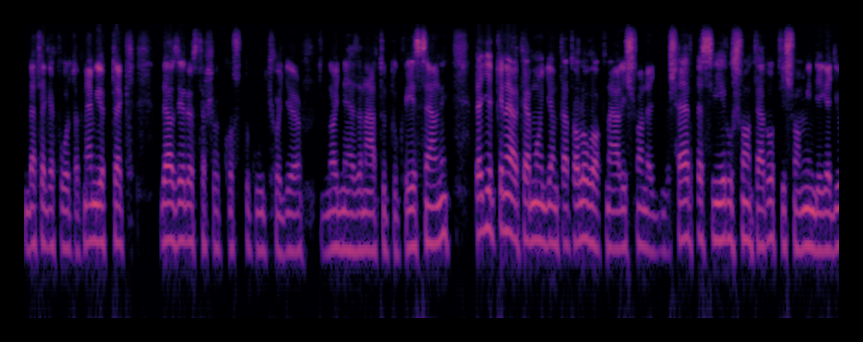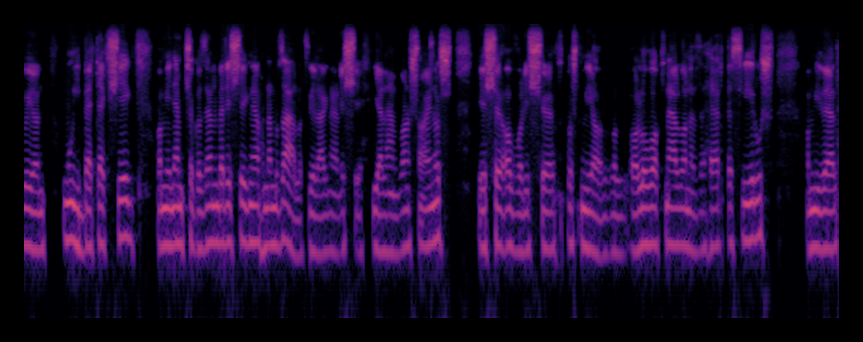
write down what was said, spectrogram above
betegek voltak, nem jöttek, de azért összesokkoztuk úgy, hogy nagy nehezen át tudtuk vészelni. De egyébként el kell mondjam, tehát a lovaknál is van egy herpes vírus van, tehát ott is van mindig egy olyan új betegség, ami nem csak az emberiségnél, hanem az állatvilágnál is jelen van sajnos, és avval is most mi a, a lovaknál van ez a herpes vírus, amivel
